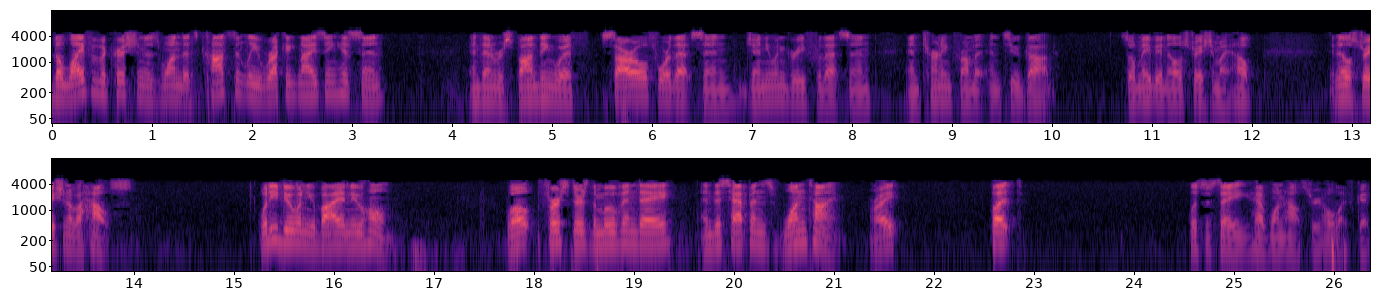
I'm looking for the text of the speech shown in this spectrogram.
the life of a Christian is one that's constantly recognizing his sin, and then responding with sorrow for that sin, genuine grief for that sin, and turning from it into God. So maybe an illustration might help an illustration of a house. What do you do when you buy a new home? Well, first there's the move in day, and this happens one time, right? But let's just say you have one house for your whole life, okay?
